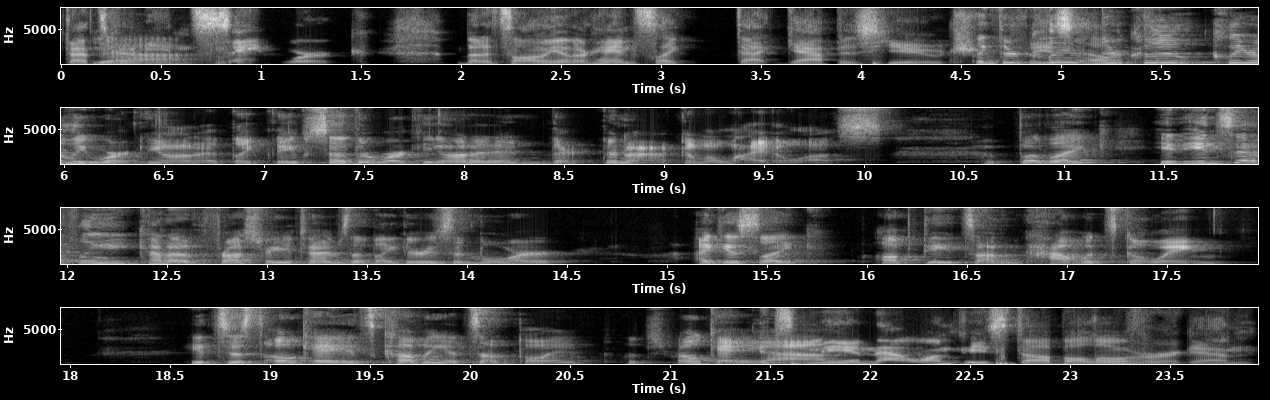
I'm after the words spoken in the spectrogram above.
that's gonna be insane work. But it's on the other hand, it's like that gap is huge. Like they're clear, they're cle- clearly working on it. Like they've said they're working on it, and they're they're not gonna lie to us. But like it, it's definitely kind of frustrating at times that like there isn't more, I guess like updates on how it's going. It's just okay. It's coming at some point. Which okay, It's yeah, me and that One Piece dub all over again.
